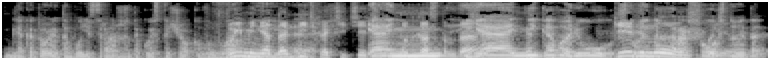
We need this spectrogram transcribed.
Для которой это будет сразу же такой скачок в Вы меня добить э, хотите этим я подкастом, да? Я не говорю, что это хорошо, что это...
